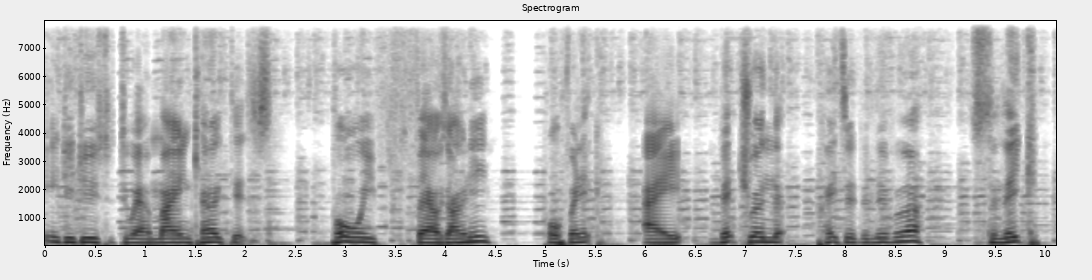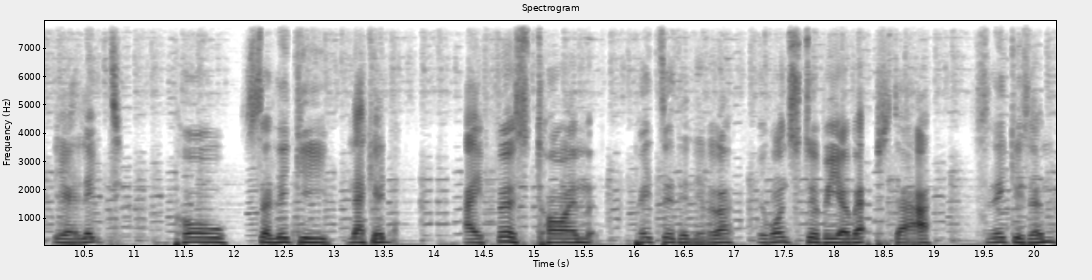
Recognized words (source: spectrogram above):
introduced to our main characters. Paulie Falzoni, Paul Fenech, a veteran pizza deliverer, Sleek the elite Paul Saliki Nakad, a first time pizza deliverer who wants to be a rap star, Sleekism,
